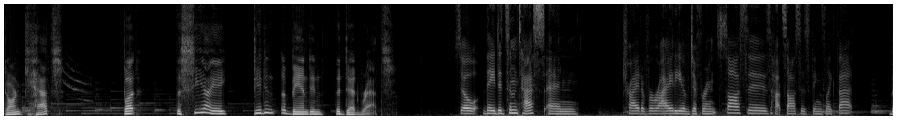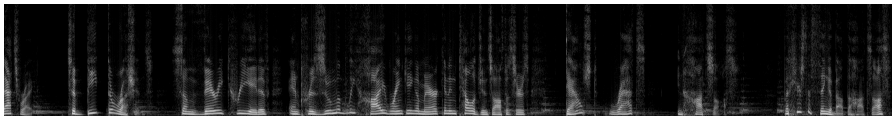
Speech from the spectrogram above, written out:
Darn cats. But the CIA didn't abandon the dead rats. So they did some tests and tried a variety of different sauces, hot sauces, things like that. That's right. To beat the Russians, some very creative and presumably high ranking American intelligence officers doused rats in hot sauce. But here's the thing about the hot sauce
